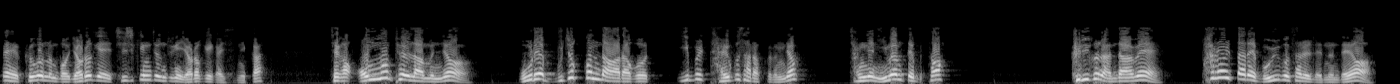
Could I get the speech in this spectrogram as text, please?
빼. 그거는 뭐 여러 개 지식행정 중에 여러 개가 있으니까 제가 업무별 나면요. 올해 무조건 나와라고 입을 달고 살았거든요. 작년 이맘때부터. 그리고 난 다음에 8월 달에 모의고사를 냈는데요.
